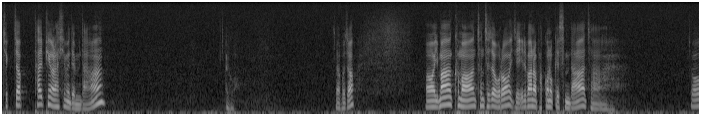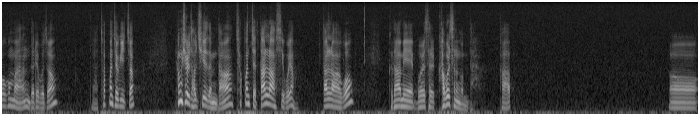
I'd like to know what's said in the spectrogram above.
직접 타이핑을 하시면 됩니다. 아이고. 자 보죠. 어, 이만큼은 전체적으로 이제 일반으로 바꿔 놓겠습니다. 자 조금만 내려보죠 자, 첫 번째 여기 있죠 형식을 잘 치게 됩니다 첫 번째 달러 하시고요 달러 하고 그 다음에 무엇을 값을 쓰는 겁니다. 값. 어,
